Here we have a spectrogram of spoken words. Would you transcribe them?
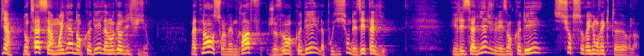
Bien, donc ça, c'est un moyen d'encoder la longueur de diffusion. Maintenant, sur le même graphe, je veux encoder la position des étaliers. Et les étaliers, je vais les encoder sur ce rayon vecteur là.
